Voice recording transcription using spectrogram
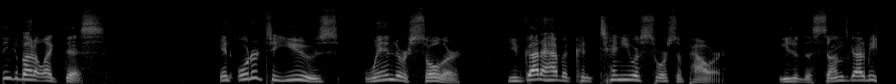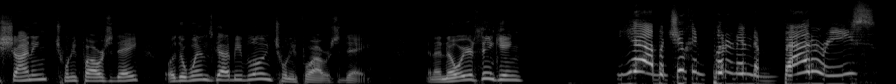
Think about it like this. In order to use wind or solar, you've got to have a continuous source of power. Either the sun's got to be shining 24 hours a day or the wind's got to be blowing 24 hours a day. And I know what you're thinking, Yeah, but you can put it into batteries.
